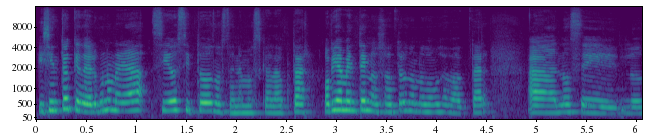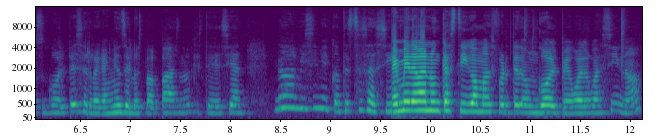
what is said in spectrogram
y siento que de alguna manera sí o sí todos nos tenemos que adaptar. Obviamente nosotros no nos vamos a adaptar a, no sé, los golpes y regaños de los papás, ¿no? Que te decían, no, a mí sí me contestas así. A mí me daban un castigo más fuerte de un golpe o algo así, ¿no?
